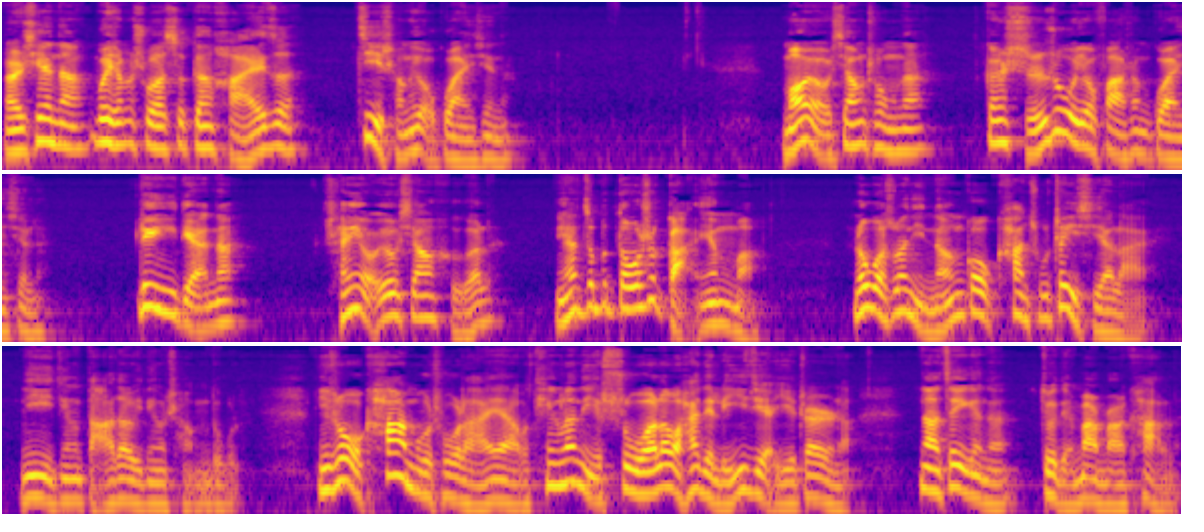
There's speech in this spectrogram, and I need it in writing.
而且呢，为什么说是跟孩子继承有关系呢？卯酉相冲呢，跟石柱又发生关系了。另一点呢，辰酉又相合了。你看，这不都是感应吗？如果说你能够看出这些来，你已经达到一定程度了。你说我看不出来呀，我听了你说了，我还得理解一阵儿呢。那这个呢，就得慢慢看了。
